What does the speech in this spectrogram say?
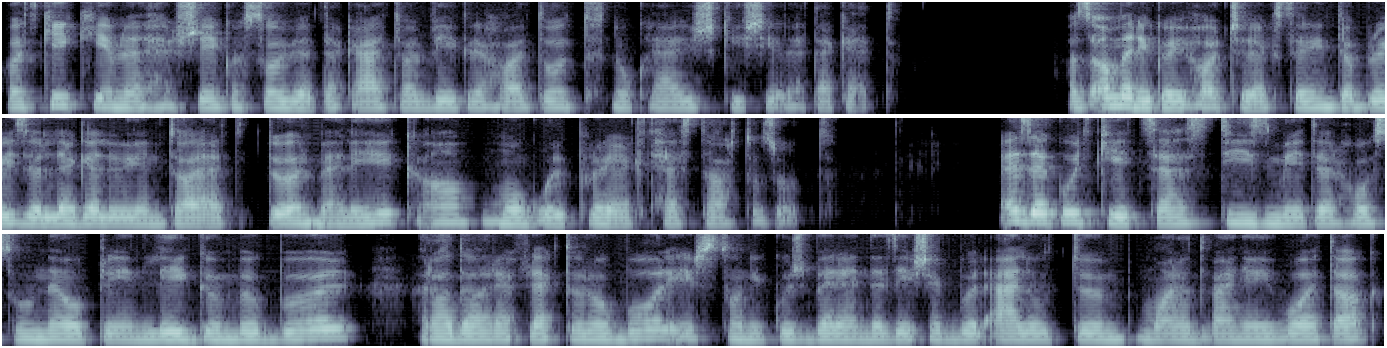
hogy kikémlelhessék a szovjetek által végrehajtott nukleáris kísérleteket. Az amerikai hadsereg szerint a Brazier legelőjén talált törmelék a Mogul projekthez tartozott. Ezek úgy 210 méter hosszú neoprén léggömbökből, radarreflektorokból és szonikus berendezésekből álló tömb maradványai voltak,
